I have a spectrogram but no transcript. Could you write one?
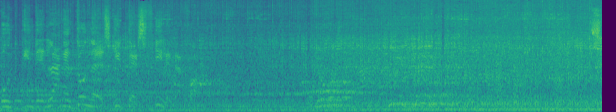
Und in den langen Tunnels gibt es viele davon. So.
